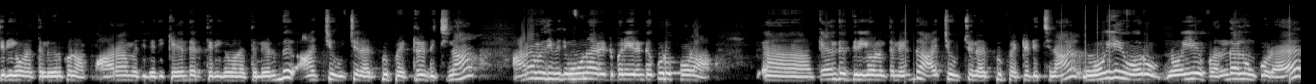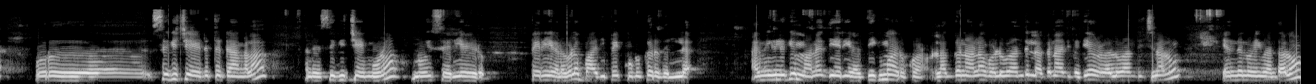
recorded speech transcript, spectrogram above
திரிகோணத்தில் இருக்கணும். ஆறாம் அதிபதி கேந்திர திரிகோணத்திலிருந்து ஆட்சி உச்ச நட்பு பெற்றுடுச்சுன்னா ஆறாம் அதிபதி மூணாறு எட்டு பன்னிரெண்டு கூட போகலாம் கேந்திர திரிகோணத்திலிருந்து ஆட்சி உச்ச நட்பு பெற்றுடுச்சுன்னா நோயே வரும். நோயே வந்தாலும் கூட ஒரு சிகிச்சை எடுத்துட்டாங்களா? அந்த சிகிச்சை மூலம் நோய் சரியாயிடும். பெரிய அளவில் பாதிப்பை கொடுக்கறது இல்லை அவங்களுக்கு மனதைரியம் அதிகமாக இருக்கும் லக்னாலாம் வலுவாந்து லக்னாதிபதியாக வலுவாந்துச்சுனாலும் எந்த நோய் வந்தாலும்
